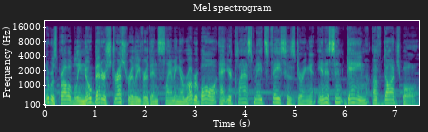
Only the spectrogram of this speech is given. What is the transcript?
There was probably no better stress reliever than slamming a rubber ball at your classmates' faces during an innocent game of dodgeball.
